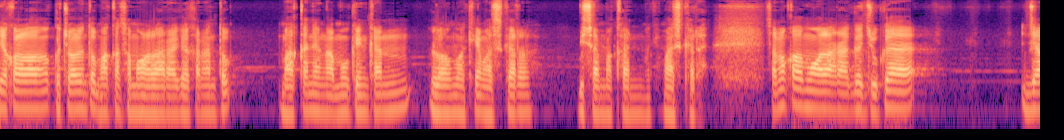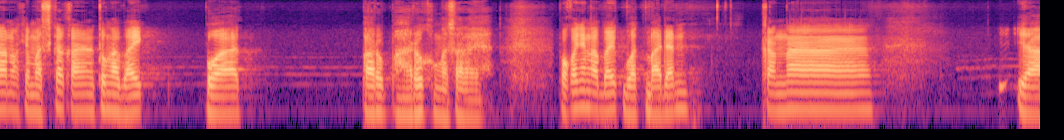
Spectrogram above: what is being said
Ya kalau kecuali untuk makan sama olahraga karena untuk makan yang nggak mungkin kan lo pakai masker bisa makan pakai masker. Sama kalau mau olahraga juga jangan pakai masker karena itu nggak baik buat paru-paru kok nggak salah ya. Pokoknya nggak baik buat badan karena ya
